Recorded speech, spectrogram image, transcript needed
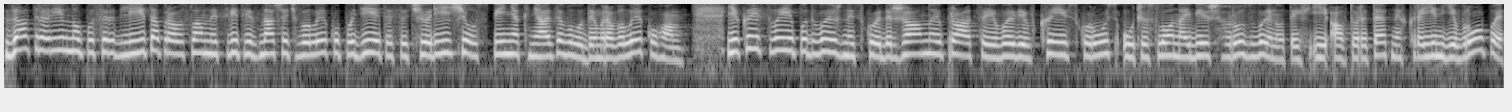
Завтра рівно посеред літа православний світ відзначить велику подію тисячоріччя успіння князя Володимира Великого, який своєю подвижницькою державною працею вивів Київську Русь у число найбільш розвинутих і авторитетних країн Європи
